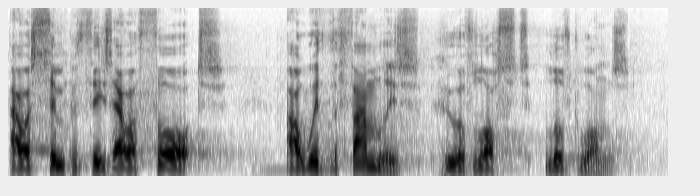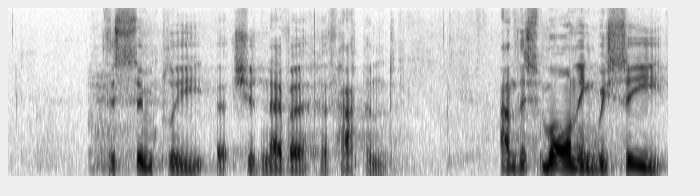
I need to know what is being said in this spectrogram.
Our sympathies, our thoughts are with the families who have lost loved ones. This simply uh, should never have happened. And this morning we see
